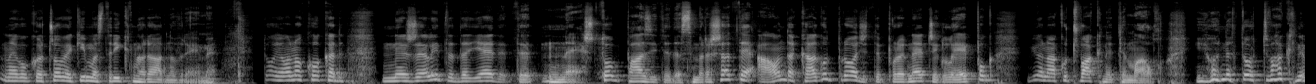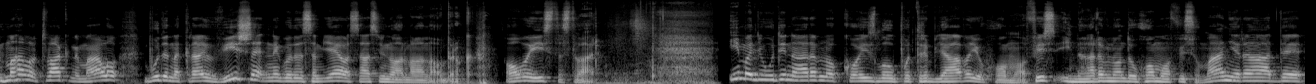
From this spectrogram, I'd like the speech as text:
nego kad čovek ima striktno radno vreme. To je ono ko kad ne želite da jedete nešto, pazite da smršate, a onda kad god prođete pored nečeg lepog, vi onako čvaknete malo. I onda to čvakne malo, čvakne malo, bude na kraju više nego da sam jeo sasvim normalan obrok. Ovo je ista stvar. Ima ljudi naravno koji zloupotrebljavaju home office i naravno onda u home officeu manje rade,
